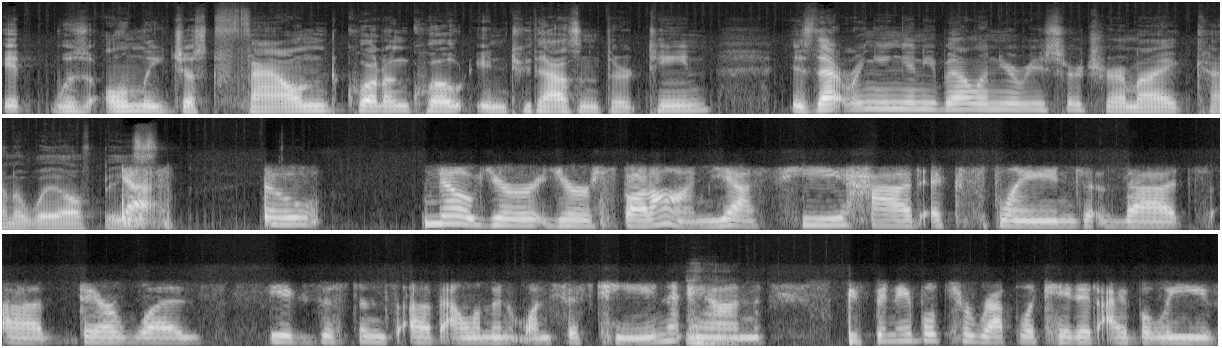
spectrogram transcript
it was only just found, quote unquote, in 2013? Is that ringing any bell in your research, or am I kind of way off base? Yes. So, no, you're you're spot on. Yes, he had explained that uh, there was the existence of element 115, and we've been able to replicate it. I believe,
